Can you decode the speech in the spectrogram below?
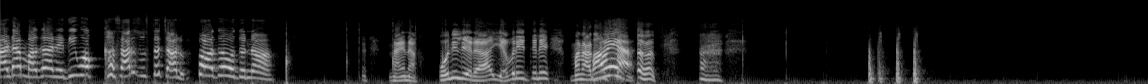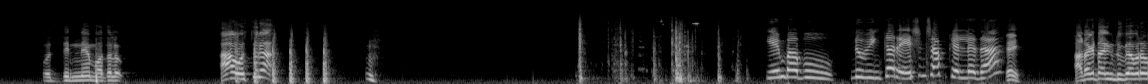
ఆడ మగ అనేది ఒక్కసారి చూస్తే చాలు. పోదా వదినా. నాయన పోనీలేరా ఎవరైతేనే మన! పొద్దున్నే మొదలు. ఆ వస్తున్నా. ఏం బాబు నువ్వు ఇంకా రేషన్ షాప్కి వెళ్ళలేదా? ఏయ్ అడగటానికి నువ్వెవరు?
